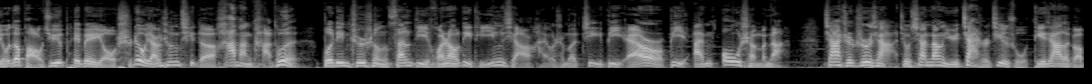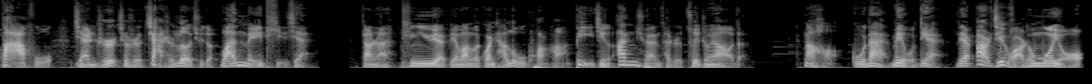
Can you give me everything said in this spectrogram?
有的宝驹配备有十六扬声器的哈曼卡顿、柏林之声 3D 环绕立体音响，还有什么 GBL、B&O 什么的。加持之下，就相当于驾驶技术叠加了个 buff，简直就是驾驶乐趣的完美体现。当然，听音乐别忘了观察路况哈，毕竟安全才是最重要的。那好，古代没有电，连二极管都没有，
